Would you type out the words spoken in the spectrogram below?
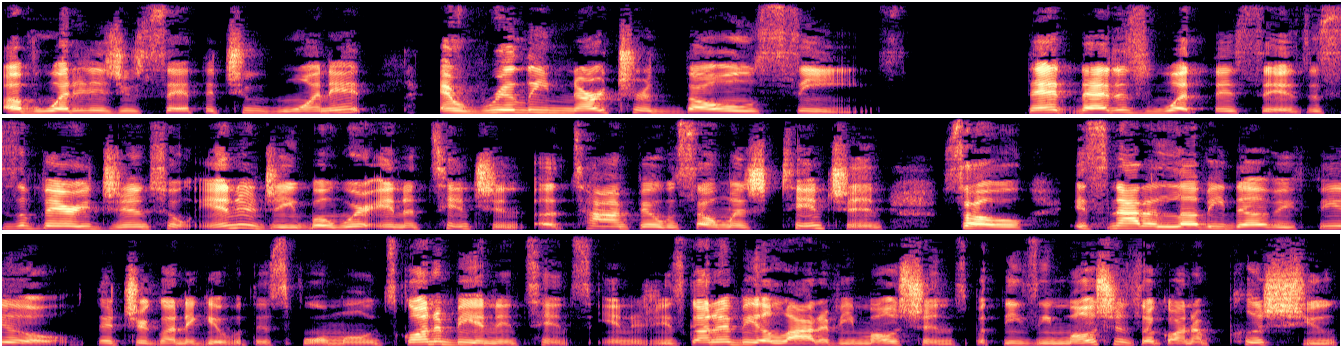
of what it is you said that you wanted and really nurture those seeds. That that is what this is. This is a very gentle energy, but we're in a tension, a time filled with so much tension. So it's not a lovey-dovey feel that you're going to get with this full moon. It's going to be an intense energy. It's going to be a lot of emotions, but these emotions are going to push you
